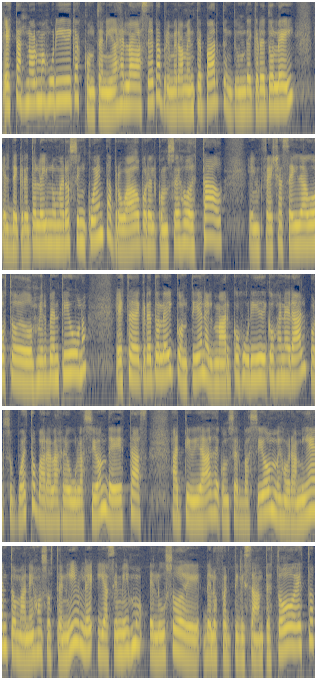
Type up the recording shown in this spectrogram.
Estas normas jurídicas contenidas en la Gaceta primeramente parten de un decreto ley, el decreto ley número 50, aprobado por el Consejo de Estado en fecha 6 de agosto de 2021. Este decreto ley contiene el marco jurídico general, por supuesto, para la regulación de estas actividades de conservación, mejoramiento, manejo sostenible y asimismo el uso de, de los fertilizantes. Todo esto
